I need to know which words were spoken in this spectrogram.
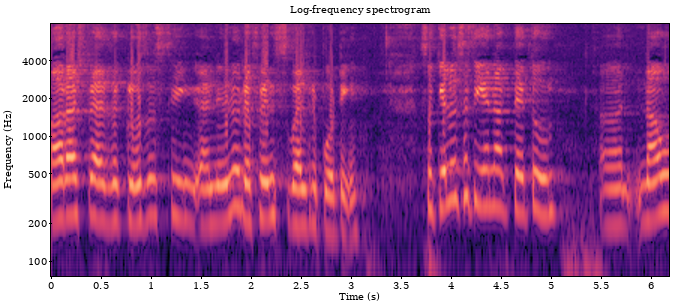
Maharashtra as the closest thing and you know reference while reporting so ಕೆಲವು ಸತಿ ಏನಾಗ್ತಾಯಿತ್ತು ನಾವು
